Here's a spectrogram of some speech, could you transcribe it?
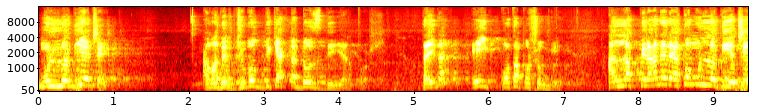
মূল্য দিয়েছে। আমাদের যুবক দিকে একটা ডোজ দিই এরপর। তাই না? এই কথা প্রসঙ্গে। আল্লাহ প্রাণের এত মূল্য দিয়েছে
